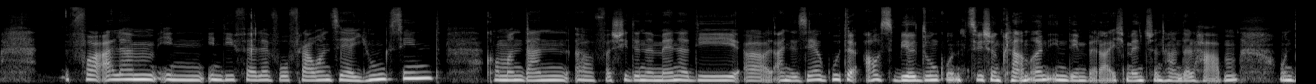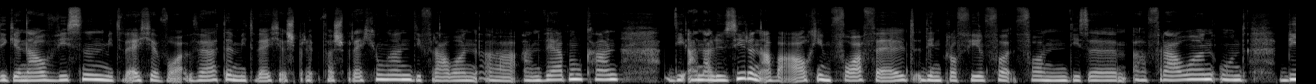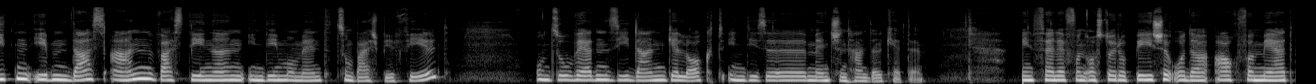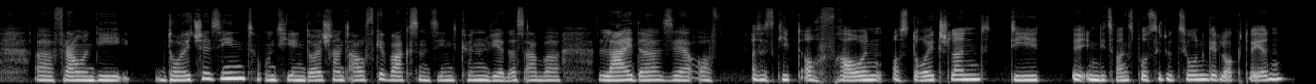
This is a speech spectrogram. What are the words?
Vor allem in, in die Fälle, wo Frauen sehr jung sind kommen dann äh, verschiedene Männer, die äh, eine sehr gute Ausbildung und zwischen Klammern in dem Bereich Menschenhandel haben und die genau wissen, mit welchen Wörtern, mit welchen Spre Versprechungen die Frauen äh, anwerben kann. Die analysieren aber auch im Vorfeld den Profil von, von diesen äh, Frauen und bieten eben das an, was denen in dem Moment zum Beispiel fehlt. Und so werden sie dann gelockt in diese Menschenhandelkette. In Fällen von osteuropäischen oder auch vermehrt äh, Frauen, die Deutsche sind und hier in Deutschland aufgewachsen sind, können wir das aber leider sehr oft. Also es gibt auch Frauen aus Deutschland, die in die Zwangsprostitution gelockt werden?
